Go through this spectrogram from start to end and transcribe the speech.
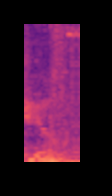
Kill.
